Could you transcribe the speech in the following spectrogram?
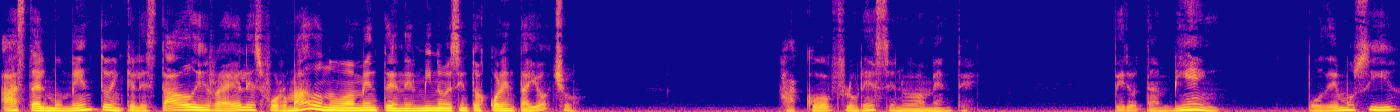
hasta el momento en que el Estado de Israel es formado nuevamente en el 1948. Jacob florece nuevamente. Pero también podemos ir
